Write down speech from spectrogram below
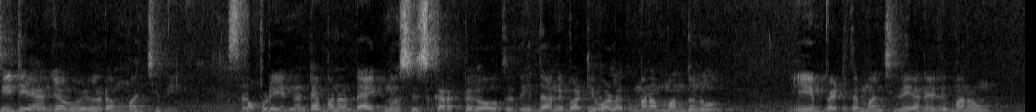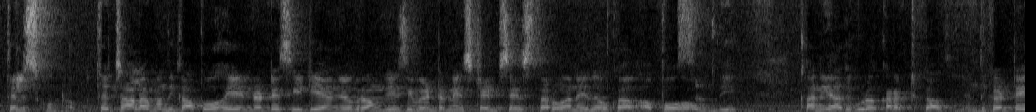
సిటీ యాంజియోకి వెళ్ళడం మంచిది. అప్పుడు ఏంటంటే మనం డయాగ్నోసిస్ కరెక్ట్గా అవుతుంది. దాన్ని బట్టి వాళ్ళకి మనం మందులు ఏం పెడితే మంచిది అనేది మనం తెలుసుకుంటాం. అయితే చాలామందికి అపోహ ఏంటంటే సిటీ యాంజియోగ్రామ్ చేసి వెంటనే స్టెంట్స్ వేస్తారు అనేది ఒక అపోహ ఉంది. కానీ అది కూడా కరెక్ట్ కాదు. ఎందుకంటే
